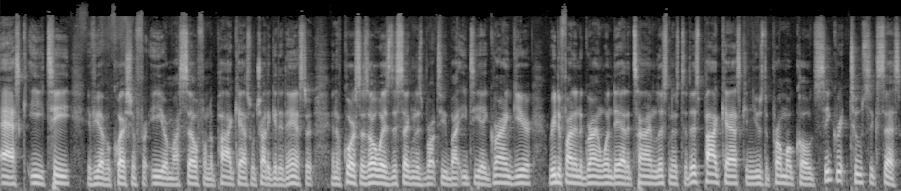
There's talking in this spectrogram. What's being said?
Ask ET. If you have a question for E or myself on the podcast, we'll try to get it answered. And of course, as always, this segment is brought to you by ETA Grind Gear. Redefining the grind one day at a time. Listeners to this podcast can use the promo code Secret to Success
